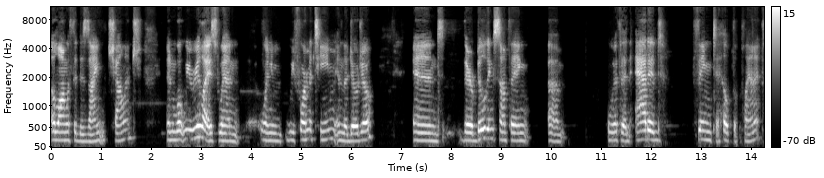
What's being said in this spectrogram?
along with the Design Challenge. And what we realized when when we form a team in the dojo, and they're building something um, with an added thing to help the planet,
